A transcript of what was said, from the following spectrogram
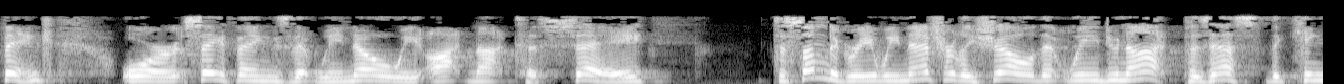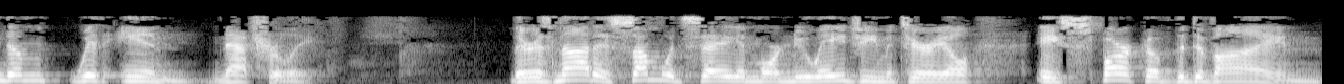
think, or say things that we know we ought not to say, to some degree, we naturally show that we do not possess the kingdom within naturally. There is not, as some would say in more new agey material, a spark of the divine.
